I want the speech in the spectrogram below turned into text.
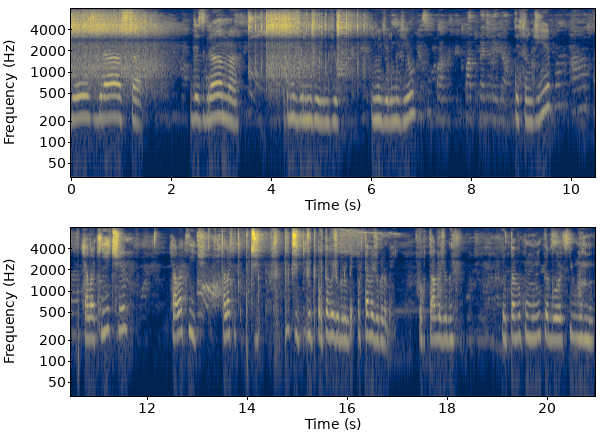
Desgraça! Desgrama! Ele me viu, ele me viu, ele me viu. Ele me viu, ele me viu. Defendi. Hello Kitty. Hello Kitty. Hello Kitty. Eu tava jogando bem. Eu tava jogando bem. Eu tava jogando. Eu tava com muita boa kill, mano.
